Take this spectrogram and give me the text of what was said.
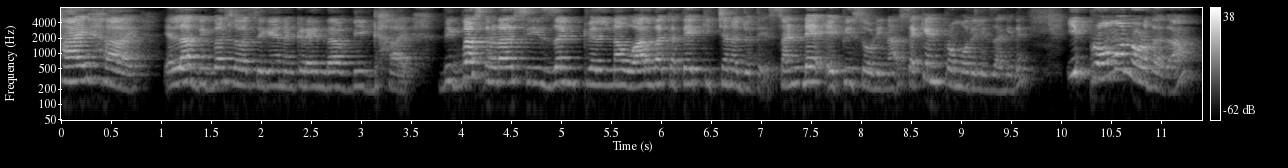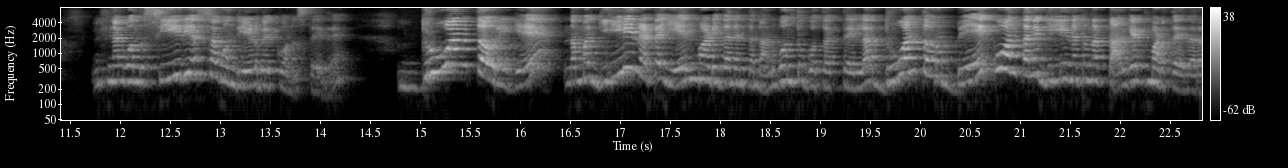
ಹಾಯ್ ಹಾಯ್ ಎಲ್ಲ ಬಿಗ್ ಬಾಸ್ ಲವರ್ಸಿಗೆ ನನ್ನ ಕಡೆಯಿಂದ big hi Bigg Boss Kannada season ಟ್ವೆಲ್ನ ವಾರದ ಕತೆ ಕಿಚ್ಚನ ಜೊತೆ ಸಂಡೇ ಎಪಿಸೋಡಿನ ಸೆಕೆಂಡ್ ಪ್ರೋಮೋ ರಿಲೀಸ್ ಆಗಿದೆ. ಈ ಪ್ರೋಮೋ ನೋಡಿದಾಗ ನನಗೊಂದು ಸೀರಿಯಸ್ ಆಗಿ ಒಂದು ಹೇಳ್ಬೇಕು ಅನಿಸ್ತಾ ಇದೆ. ಧ್ರುವಂತ್ ಅವರಿಗೆ ನಮ್ಮ ಗಿಲ್ಲಿ ನಟ ಏನ್ ಮಾಡಿದ್ದಾನೆ ಅಂತ ನನಗಂತೂ ಗೊತ್ತಾಗ್ತಾ ಇಲ್ಲ. ಧ್ರುವಂತ್ ಅವರು ಬೇಕು ಅಂತಾನೆ ಗಿಲ್ಲಿ ನಟನ ಟಾರ್ಗೆಟ್ ಮಾಡ್ತಾ ಇದಾರ.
